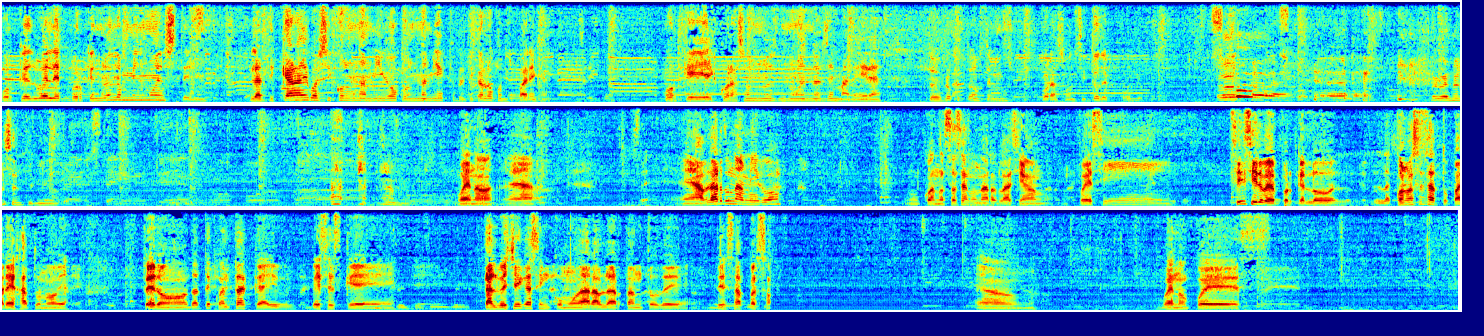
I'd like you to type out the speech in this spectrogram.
porque duele, porque no es lo mismo este platicar algo así con un amigo o con una amiga que platicarlo con tu pareja. Porque el corazón no es, no, no es de madera. Entonces creo que todos tenemos corazoncito de pollo. Ganó el sentimiento. Bueno, eh, eh, hablar de un amigo cuando estás en una relación, pues sí, sí sirve porque lo la- conoces a tu pareja, a tu novia. Pero date cuenta que hay veces que tal vez llegas a incomodar hablar tanto de, de esa persona. Em, bueno, pues...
